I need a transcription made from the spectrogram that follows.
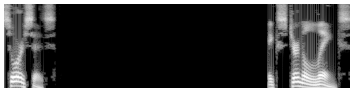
Sources. External links.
